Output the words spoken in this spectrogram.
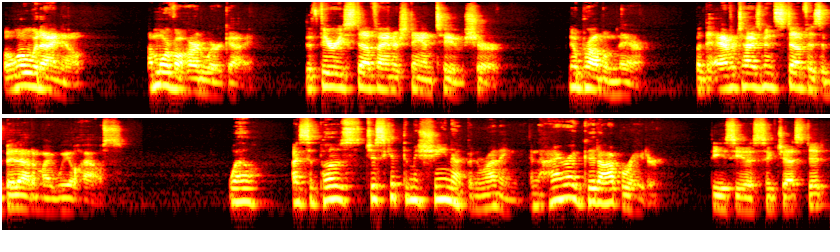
But what would I know? I'm more of a hardware guy. The theory stuff I understand too, sure. No problem there. But the advertisement stuff is a bit out of my wheelhouse. Well, I suppose just get the machine up and running and hire a good operator, Thesia suggested.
